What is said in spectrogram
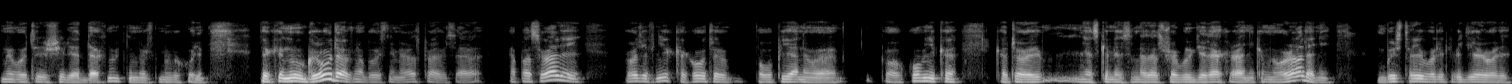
Мы вот решили отдохнуть немножко, мы выходим. Так, ну, ГРУ должна была с ними расправиться, а, а послали против них какого-то полупьяного полковника, который несколько месяцев назад шел где-то охранником на Урале, они быстро его ликвидировали.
